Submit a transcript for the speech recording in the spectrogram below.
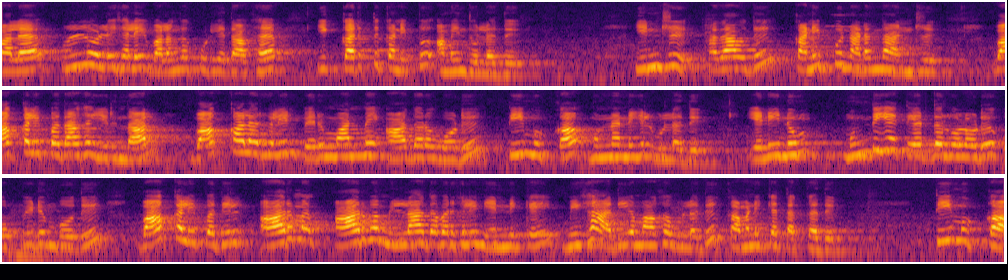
பல உள்ளொலிகளை வழங்கக்கூடியதாக இக்கருத்து கணிப்பு அமைந்துள்ளது. இன்று அதாவது கணிப்பு நடந்த அன்று வாக்களிப்பதாக இருந்தால் வாக்காளர்களின் பெரும்பான்மை ஆதரவோடு திமுக முன்னணியில் உள்ளது. எனினும் முந்தைய தேர்தல்களோடு ஒப்பிடும்போது வாக்களிப்பதில் ஆர்வ ஆர்வமில்லாதவர்களின் எண்ணிக்கை மிக அதிகமாக உள்ளது கவனிக்கத்தக்கது. திமுக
